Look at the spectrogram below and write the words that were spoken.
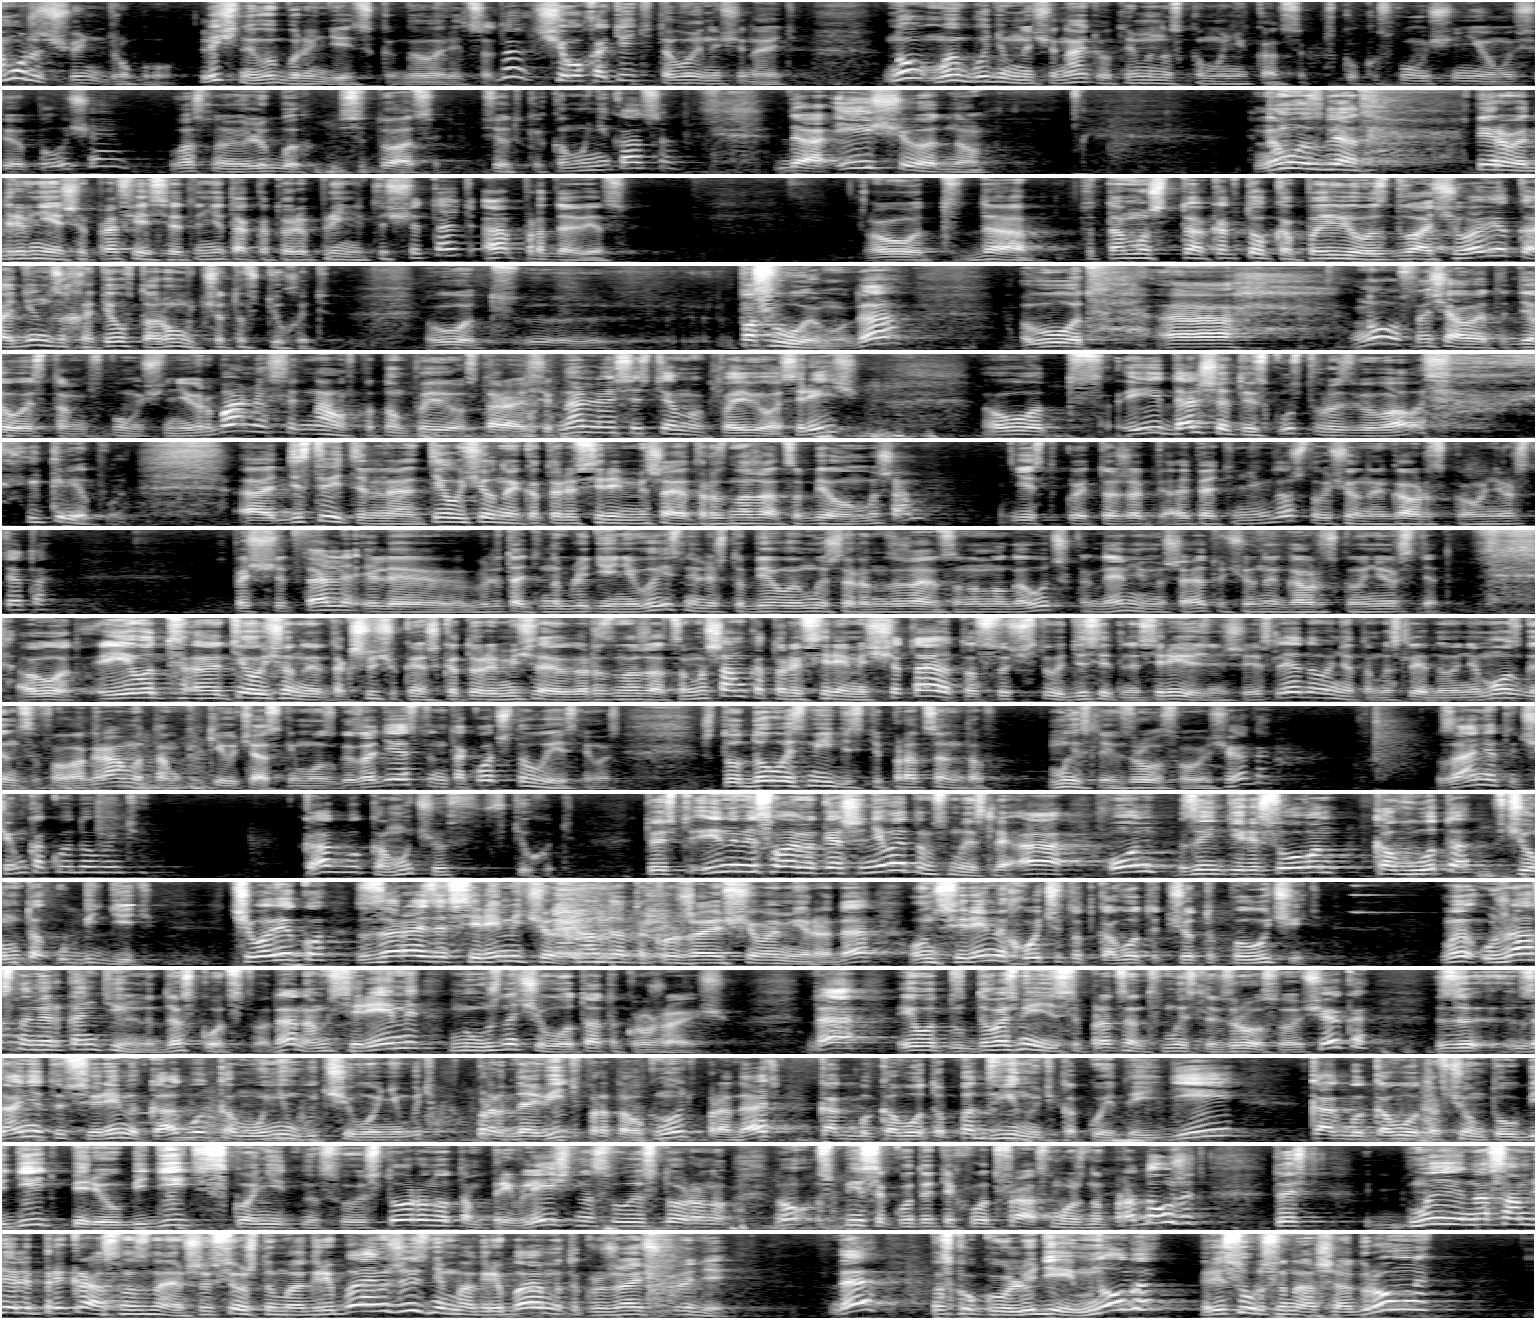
А может, чего-нибудь другого. Личный выбор индейца, как говорится. Да, с чего хотите, того и начинайте. Но мы будем начинать вот именно с коммуникации, поскольку с помощью нее мы все и получаем. В основе любых ситуаций все-таки коммуникация. Да, и еще одно. На мой взгляд, первая древнейшая профессия – это не та, которую принято считать, а продавец. Вот, да, потому что как только появилось два человека, один захотел второму что-то втюхать. Вот, э, по-своему, да? Вот. Ну, сначала это делалось там с помощью невербальных сигналов, потом появилась вторая сигнальная система, появилась речь. Вот. И дальше это искусство развивалось и крепло. А, действительно, те ученые, которые все время мешают размножаться белым мышам, есть такой тоже опять анекдот, что ученые Гавардского университета посчитали или в результате наблюдений выяснили, что белые мыши размножаются намного лучше, когда им не мешают ученые Гарвардского университета. Вот. И вот э, те ученые, так шучу, конечно, которые мешают размножаться мышам, которые все время считают, а существуют действительно серьезнейшие исследования, там исследования мозга, энцефалограммы, там какие участки мозга задействованы. Так вот, что выяснилось, что до 80% мыслей взрослого человека заняты чем, как вы думаете? Как бы кому что втюхать. То есть, иными словами, конечно, не в этом смысле, а он заинтересован кого-то в чем-то убедить. Человеку, зараза, все время что-то надо от окружающего мира, да? Он все время хочет от кого-то что-то получить. Мы ужасно меркантильны до скотства, да? Нам все время нужно чего-то от окружающих. Да? И вот до 80% мыслей взрослого человека заняты все время как бы кому-нибудь чего-нибудь продавить, протолкнуть, продать, как бы кого-то подвинуть какой-то идеей, как бы кого-то в чем-то убедить, переубедить, склонить на свою сторону, там, привлечь на свою сторону. Ну, список вот этих вот фраз можно продолжить. То есть мы на самом деле прекрасно знаем, что все, что мы огребаем в жизни, мы огребаем от окружающих людей. Да? Поскольку людей много, ресурсы наши огромны,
